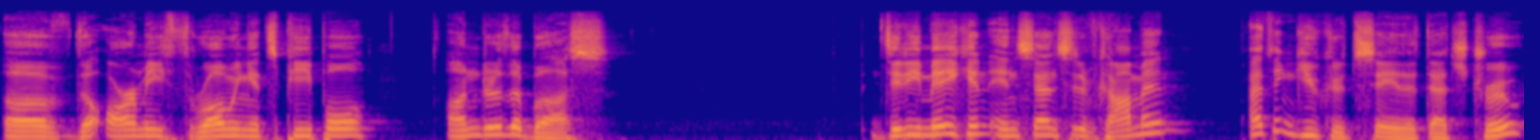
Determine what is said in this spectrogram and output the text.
of the Army throwing its people under the bus. Did he make an insensitive comment? I think you could say that that's true.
